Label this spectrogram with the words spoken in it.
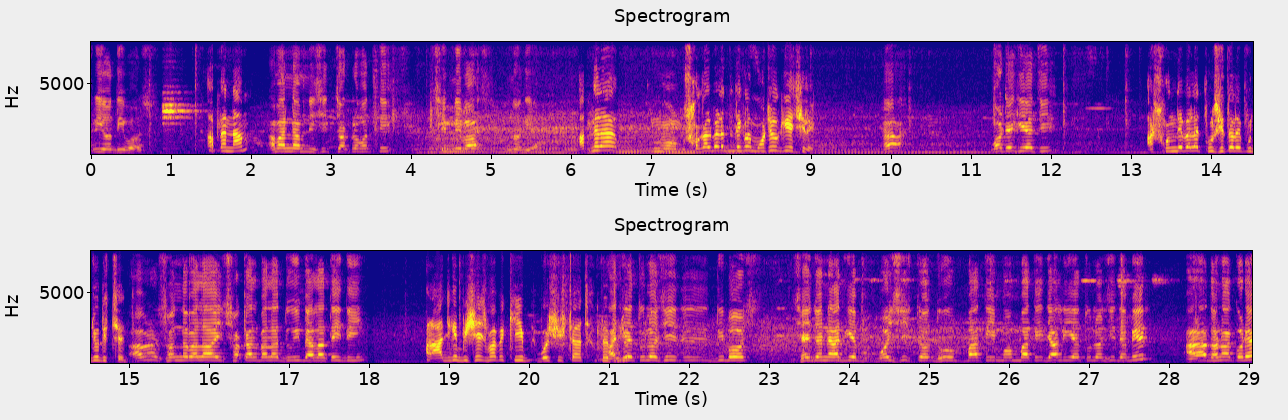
প্রিয় দিবস। আপনার নাম? আমার নাম নিশীত চক্রবর্তী শিবনিবাস নদিয়া। আপনারা সকালবেলাতে দেখলাম মঠেও গিয়েছিলেন। হ্যাঁ মঠে গিয়েছি। আর সন্ধেবেলায় তুলসী তলায় পুজো দিচ্ছেন? আমরা সন্ধ্যাবেলায় সকালবেলা দুই বেলাতেই দিই। আর আজকে বিশেষভাবে কি বৈশিষ্ট্য আছে আপনার আজকে তুলসী দিবস। সেই জন্য আজকে বৈশিষ্ট্য ধূপ বাতি মোমবাতি জ্বালিয়ে তুলসী দেবীর আরাধনা করে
